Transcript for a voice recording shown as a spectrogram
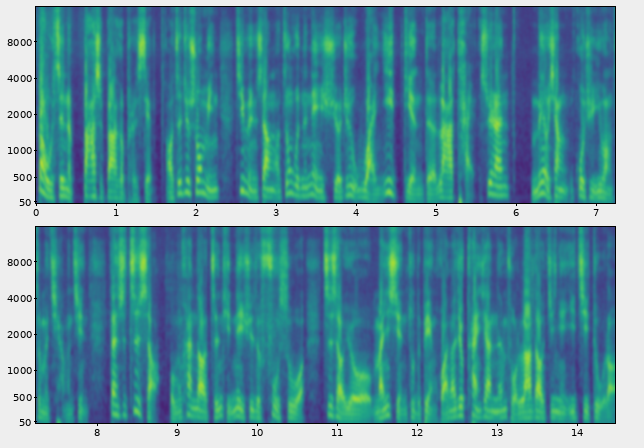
暴增了八十八个 percent 啊，这就说明基本上中国的内需啊就是晚一点的拉抬，虽然。没有像过去以往这么强劲，但是至少我们看到整体内需的复苏哦，至少有蛮显著的变化。那就看一下能否拉到今年一季度了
